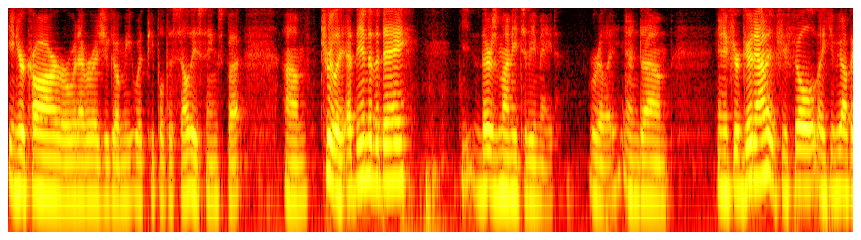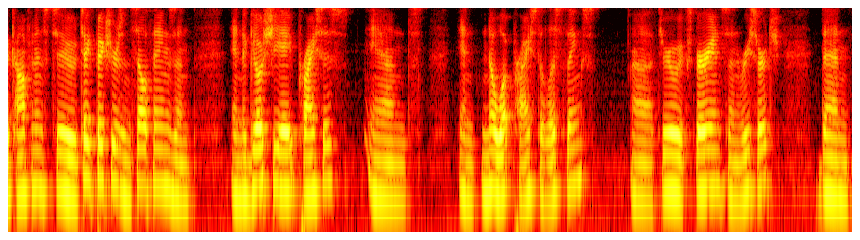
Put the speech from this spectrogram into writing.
in your car or whatever as you go meet with people to sell these things. But um, truly, at the end of the day, there's money to be made, really. And um, and if you're good at it, if you feel like you've got the confidence to take pictures and sell things and and negotiate prices and and know what price to list things uh, through experience and research, then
